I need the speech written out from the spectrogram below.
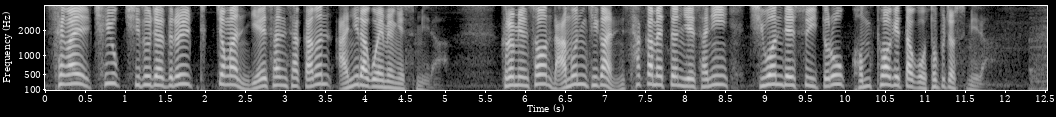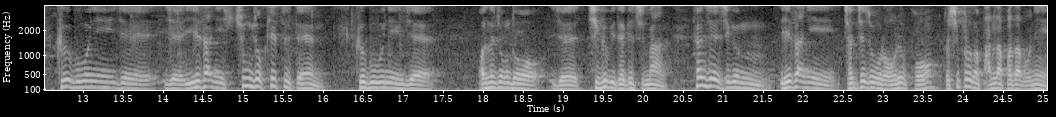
생활 체육 지도자들을 특정한 예산 삭감은 아니라고 해명했습니다. 그러면서 남은 기간 삭감했던 예산이 지원될 수 있도록 검토하겠다고 덧붙였습니다. 그 부분이 이제, 이제 예산이 충족했을 땐 그 부분이 이제 어느 정도 이제 지급이 되겠지만 현재 지금 예산이 전체적으로 어렵고 또 10%는 반납하다 보니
